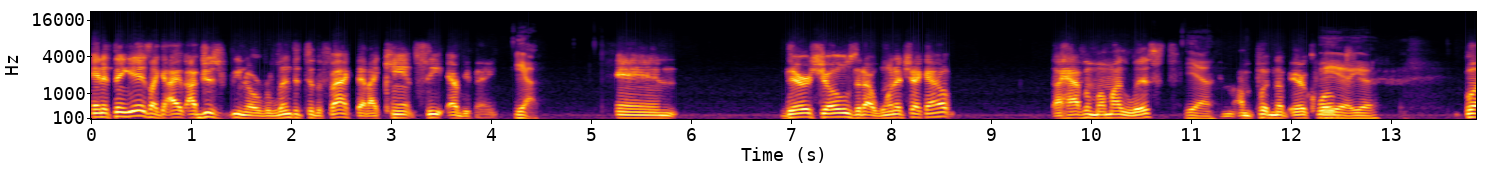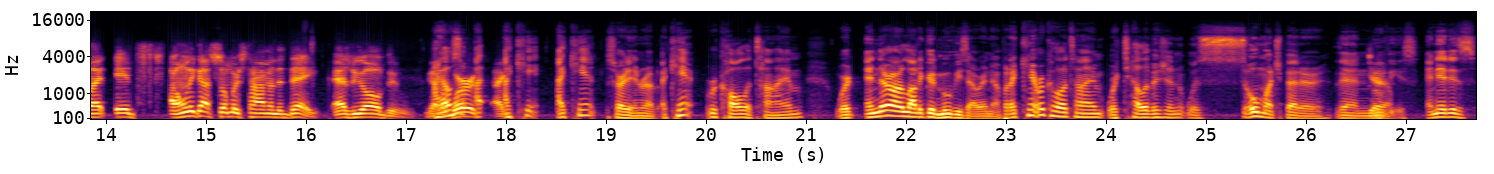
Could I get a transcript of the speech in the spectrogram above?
and the thing is, like I, I've just you know relented to the fact that I can't see everything, Yeah. And there are shows that I want to check out. I have them on my list. Yeah. I'm putting up air quotes, Yeah. Yeah. but it's I only got so much time in the day, as we all do. I also work. I, I can't I can't sorry to interrupt. I can't recall a time where and there are a lot of good movies out right now, but I can't recall a time where television was so much better than Yeah. movies. And it is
